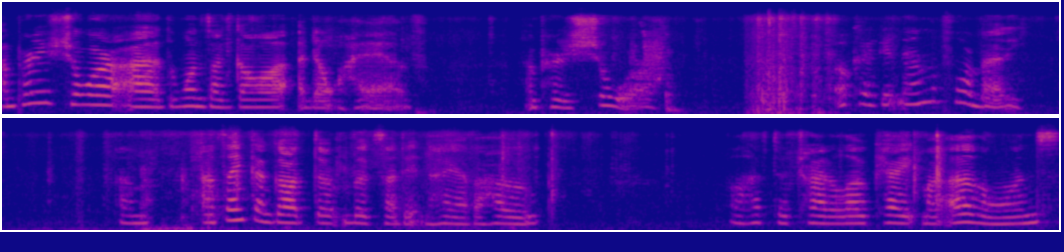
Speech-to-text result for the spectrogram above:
I'm pretty sure I, the ones I got, I don't have. I'm pretty sure. Okay. Get down on the floor, buddy. Um, I think I got the books I didn't have, I hope. I'll have to try to locate my other ones.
